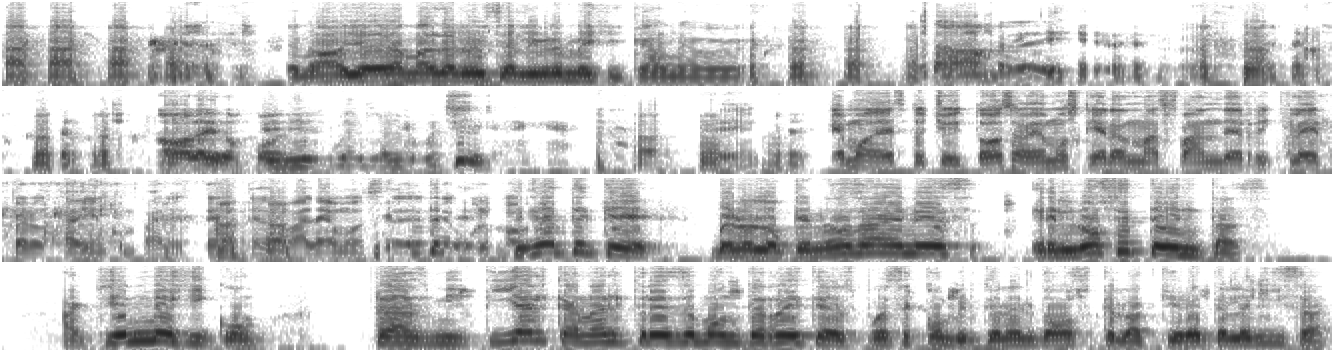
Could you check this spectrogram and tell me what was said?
no, yo era más de lucha libre mexicana, güey. No, hombre. no, le ido por... Qué modesto, Chuy. Todos sabemos que eras más fan de Rick Flair, pero está bien, compadre. Te, la valemos. Fíjate, fíjate que, bueno, lo que no saben es, en los setentas, aquí en México, transmitía el canal 3 de Monterrey, que después se convirtió en el 2, que lo adquiere Televisa.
